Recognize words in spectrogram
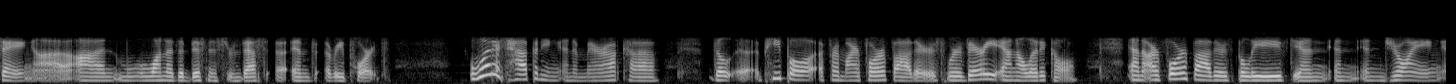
saying uh, on one of the business invest, uh, in, uh, reports, what is happening in America? The uh, people from our forefathers were very analytical, and our forefathers believed in, in enjoying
